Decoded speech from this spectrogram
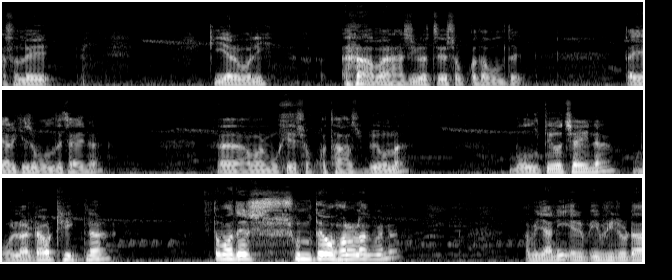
আসলে কি আর বলি? আমার হাসি পাচ্ছে সব কথা বলতে তাই আর কিছু বলতে চাই না। হ্যাঁ আমার মুখে এসব কথা আসবেও না বলতেও চাই না বলাটাও ঠিক না। তোমাদের শুনতেও ভালো লাগবে না? আমি জানি এর, এই ভিডিওটা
